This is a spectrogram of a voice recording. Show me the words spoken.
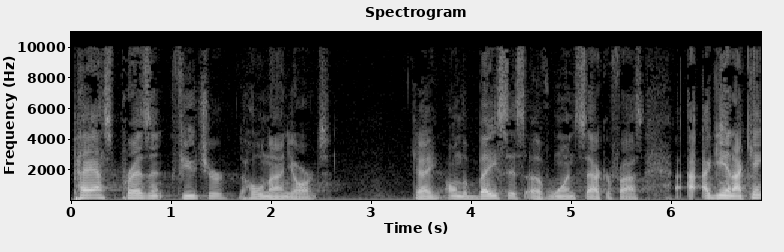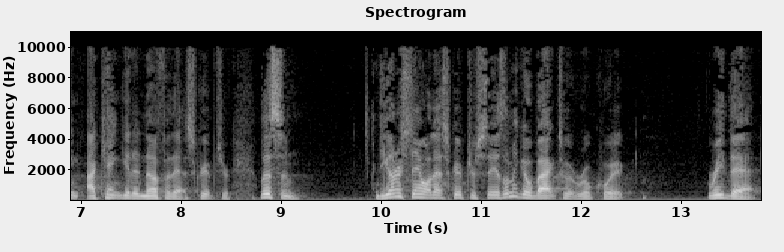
past, present, future, the whole nine yards. Okay? On the basis of one sacrifice. I, again, I can't, I can't get enough of that scripture. Listen, do you understand what that scripture says? Let me go back to it real quick. Read that.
